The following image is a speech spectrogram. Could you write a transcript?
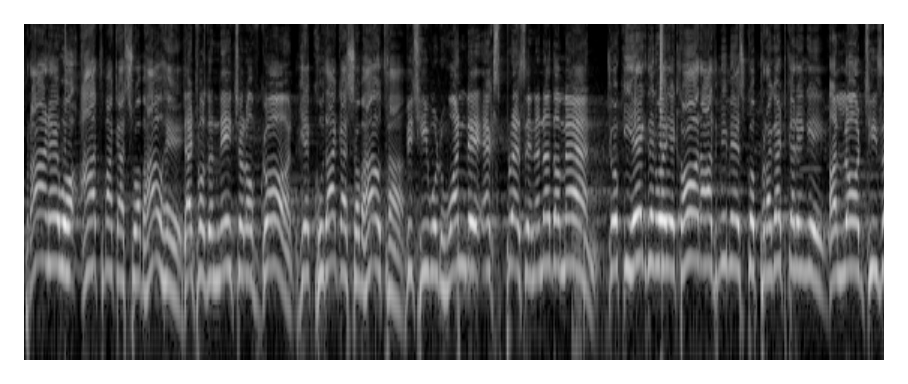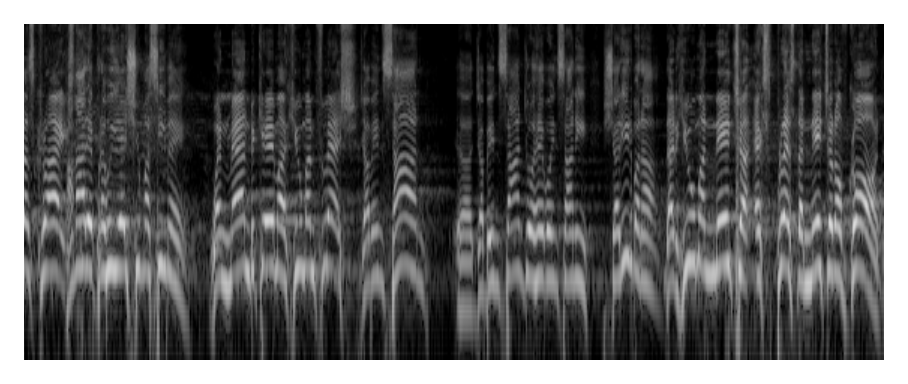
प्राण है वो आत्मा का स्वभाव है। That was the nature of God ये खुदा का स्वभाव था। Which he would one day express in another man जो कि एक दिन वो एक और आदमी में इसको प्रकट करेंगे। लॉर्ड जीसस क्राइस्ट हमारे प्रभु यीशु मसीह में। When man became a human flesh, जब इंसान जब इंसान जो है वो इंसानी शरीर बना that human nature express the nature of God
